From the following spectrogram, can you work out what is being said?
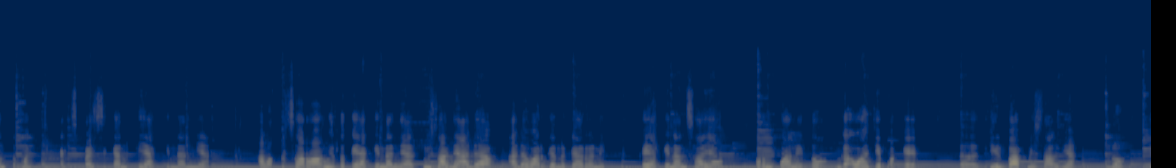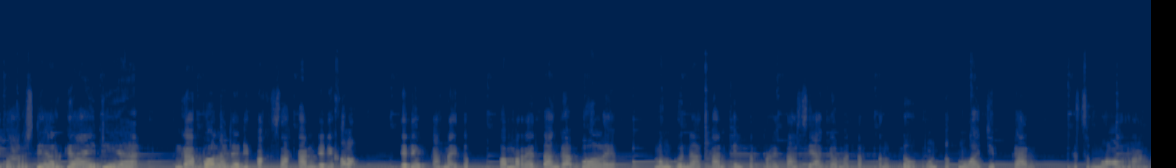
untuk mengekspresikan keyakinannya. Kalau seseorang itu keyakinannya, misalnya ada ada warga negara nih, keyakinan saya perempuan itu nggak wajib pakai uh, jilbab misalnya loh itu harus dihargai dia nggak boleh dia dipaksakan jadi kalau jadi karena itu pemerintah nggak boleh menggunakan interpretasi agama tertentu untuk mewajibkan ke semua orang.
